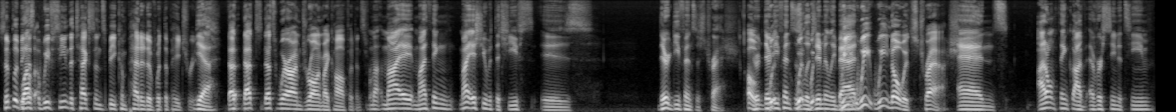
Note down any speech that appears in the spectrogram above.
simply Well- because we've seen the Texans be competitive with the Patriots. Yeah. that that's that's where I'm drawing my confidence from. my, my my thing, my issue with the Chiefs is their defense is trash. Their, their we- defense is we- legitimately we- bad, We, we know it's trash. and I don't think I've ever seen a team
